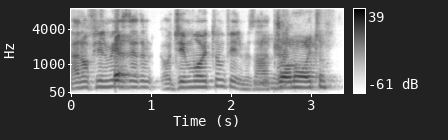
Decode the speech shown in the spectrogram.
Ben o filmi Ve izledim. O Jim Voight'un filmi John zaten Voight'un.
